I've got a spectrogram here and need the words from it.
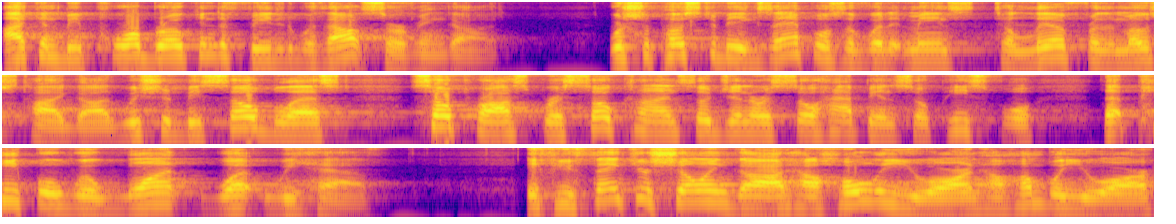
I can be poor, broken, defeated without serving God. We're supposed to be examples of what it means to live for the Most High God. We should be so blessed, so prosperous, so kind, so generous, so happy, and so peaceful that people will want what we have. If you think you're showing God how holy you are and how humble you are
